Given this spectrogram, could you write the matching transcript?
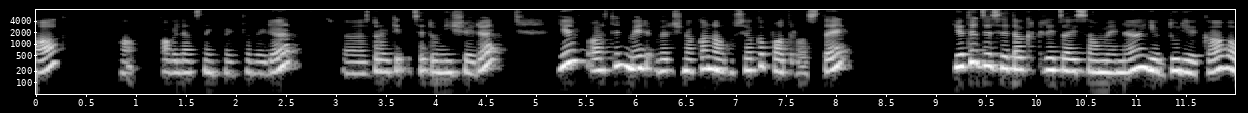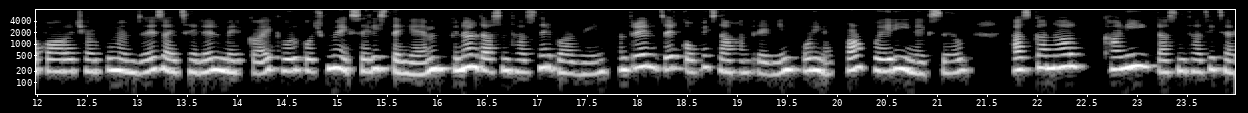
տակ, կավելացնենք մեր թվերը, ստորակետից հետո նիշերը և արդեն մեր վերջնական աղյուսակը պատրաստ է: Եթե ձեզ հետաքրքրեց այս ամենը և դուր եկավ, ապա առաջարկում եմ ձեզ այցելել մեր կայք, որը կոչվում է excelist.am, գնալ դասընթացներ բաժին, ընտրել ձեր կողմից նախընտրելին, օրինակ Query in Excel, հասկանալ քանի դասընթացից է,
